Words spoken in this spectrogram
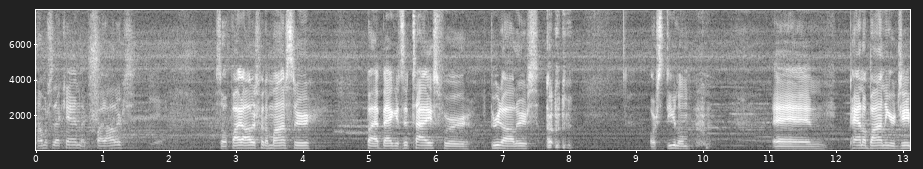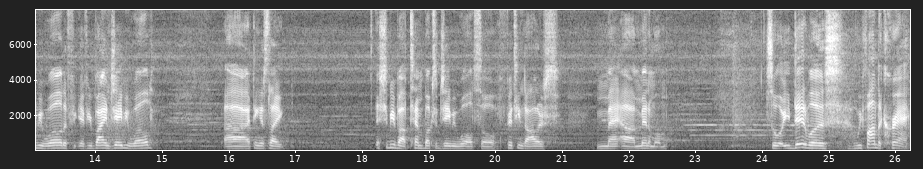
how much is that can? Like $5? Yeah. So $5 for the monster. Buy a bag of zip ties for $3. or steal them. And panel bonding or JB Weld. If, if you're buying JB Weld, uh, I think it's like, it should be about 10 bucks a JB Weld. So $15 uh, minimum. So what we did was we found a crack.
